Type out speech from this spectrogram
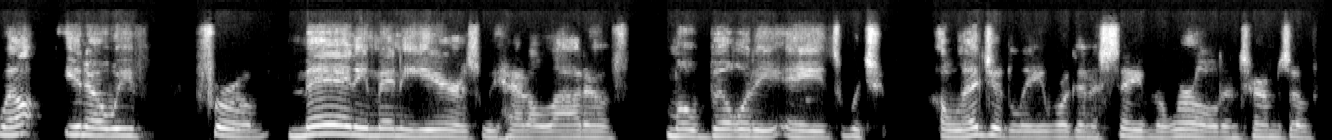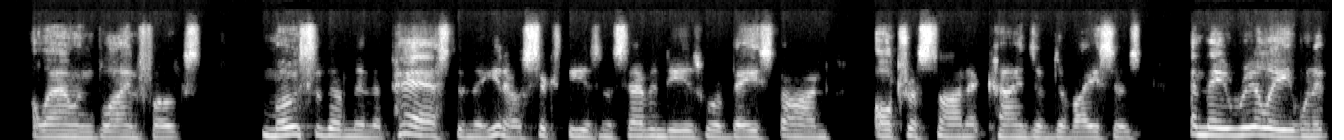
Well, you know, we've for many, many years, we had a lot of mobility aids, which allegedly were going to save the world in terms of allowing blind folks. Most of them in the past, in the you know 60s and 70s, were based on ultrasonic kinds of devices, and they really, when it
